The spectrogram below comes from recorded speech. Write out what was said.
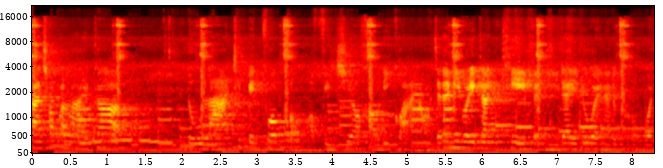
การช็อปออนไลน์ก็ดูร้านที่เป็นพวกของ Official เขาดีกว่าเนาะจะได้มีบริการเคมแบบนี้ได้ด้วยนะทุกคน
